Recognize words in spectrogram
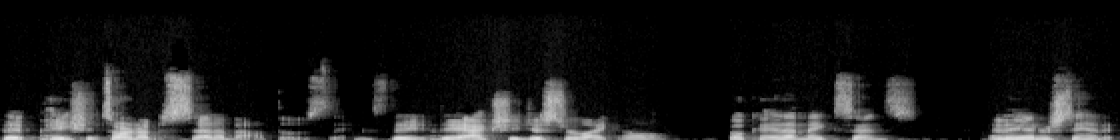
that patients aren't upset about those things. They they actually just are like, oh, okay, that makes sense, and they understand it.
